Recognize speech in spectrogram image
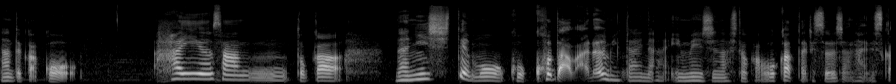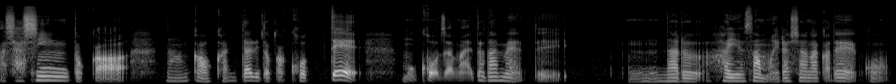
なんていうかこう俳優さんとか何してもこうこだわるみたいなイメージの人が多かったりするじゃないですか写真とかなんかを描いたりとか凝ってもうこうじゃないとダメってなる俳優さんもいらっしゃる中でこう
